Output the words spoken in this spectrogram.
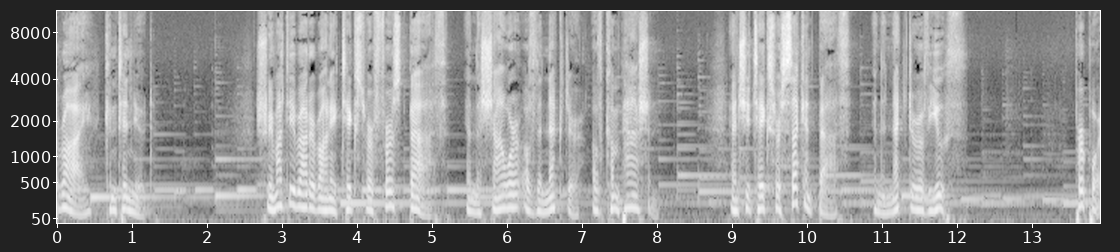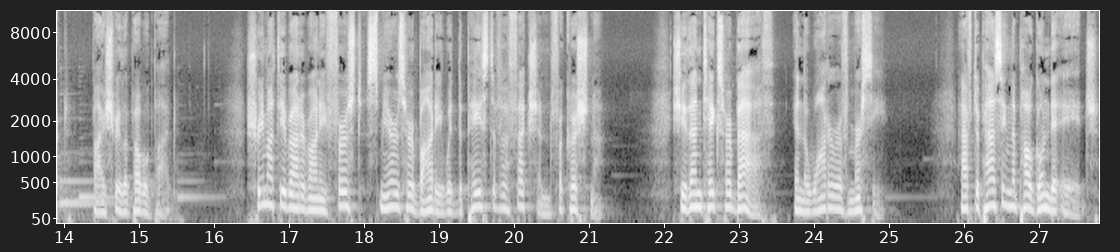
Rai continued. Srimati Radharani takes her first bath in the shower of the nectar of compassion, and she takes her second bath in the nectar of youth. Purport by Srila Prabhupada. Srimati Radharani first smears her body with the paste of affection for Krishna. She then takes her bath in the water of mercy after passing the Paugunda age,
